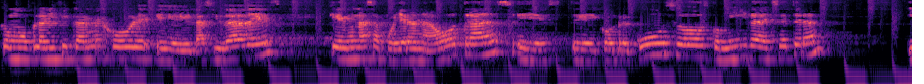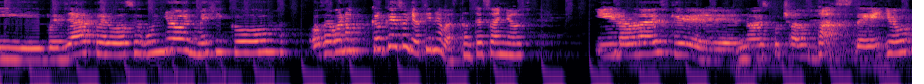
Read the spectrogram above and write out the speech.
como planificar mejor eh, las ciudades, que unas apoyaran a otras, este, con recursos, comida, etcétera. Y pues ya, pero según yo en México, o sea, bueno, creo que eso ya tiene bastantes años y la verdad es que no he escuchado más de ello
